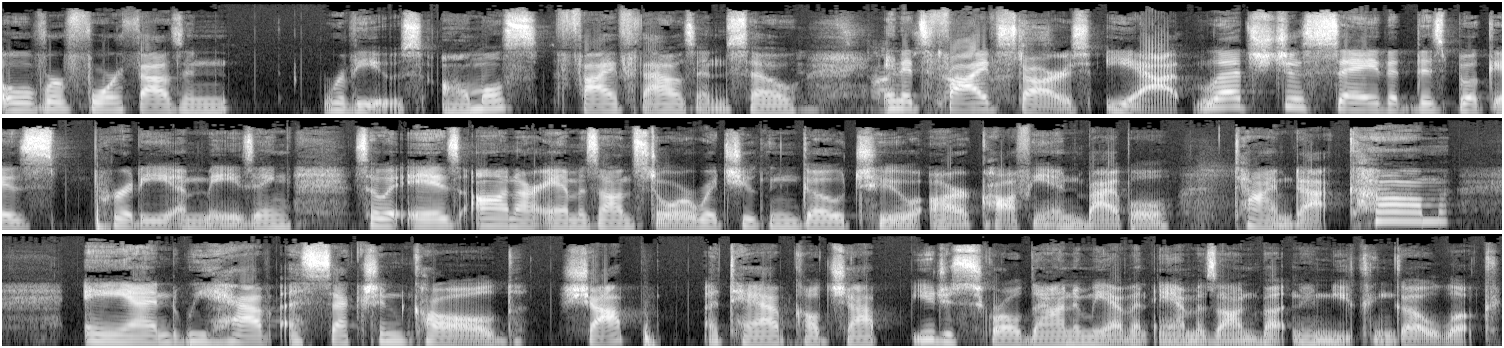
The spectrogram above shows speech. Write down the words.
over 4,000 reviews, almost 5,000. So, and it's, and it's five stars. Yeah. Let's just say that this book is pretty amazing. So, it is on our Amazon store, which you can go to our coffeeandbibletime.com. And we have a section called Shop, a tab called Shop. You just scroll down and we have an Amazon button and you can go look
